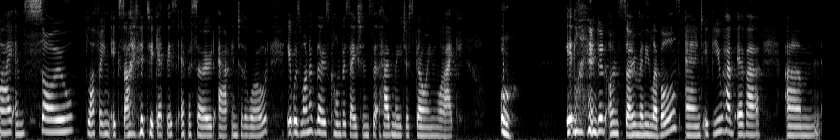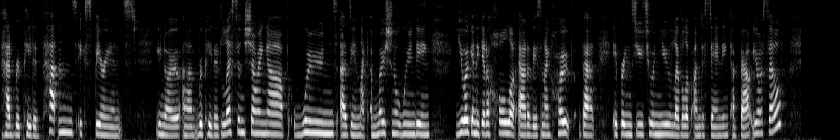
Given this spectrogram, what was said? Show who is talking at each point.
Speaker 1: I am so fluffing excited to get this episode out into the world. It was one of those conversations that had me just going like, oh, it landed on so many levels. And if you have ever um, had repeated patterns, experienced, you know, um, repeated lessons showing up, wounds, as in like emotional wounding, you are going to get a whole lot out of this. And I hope that it brings you to a new level of understanding about yourself.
